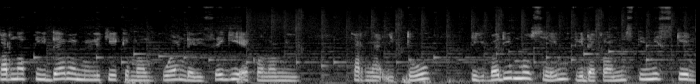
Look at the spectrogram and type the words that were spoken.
karena tidak memiliki kemampuan dari segi ekonomi. Karena itu, pribadi muslim tidaklah mesti miskin.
